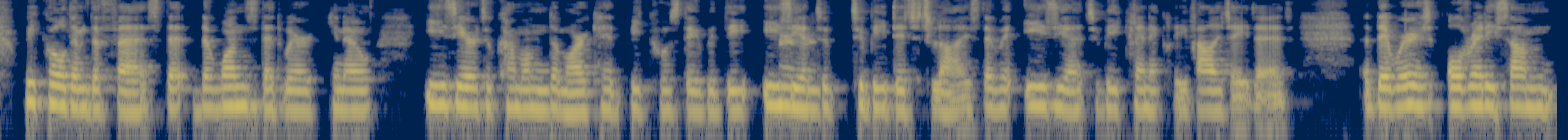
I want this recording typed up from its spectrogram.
we call them the first, the, the ones that were, you know, easier to come on the market because they would be easier mm-hmm. to, to be digitalized. They were easier to be clinically validated. There were already some,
